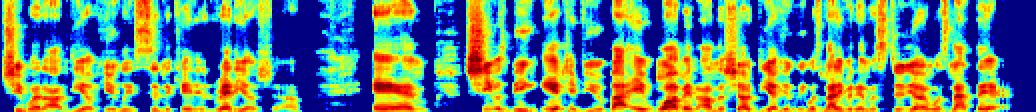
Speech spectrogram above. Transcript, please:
She went on D.L. Hughley's syndicated radio show, and she was being interviewed by a woman on the show. D.L. Hughley was not even in the studio and was not there.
